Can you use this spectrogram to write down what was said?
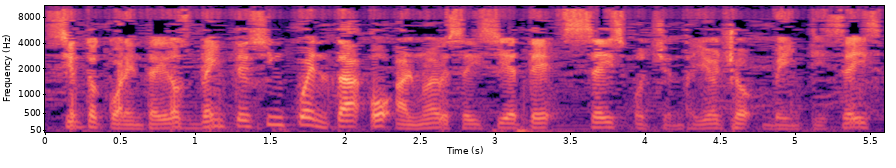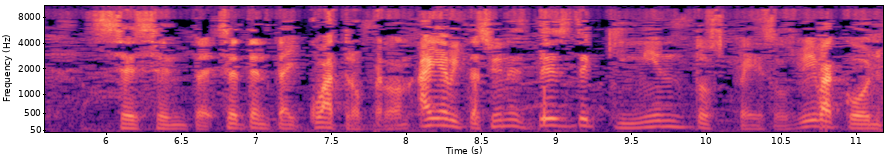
142 2050 o al 967 688 26 60 74, perdón. Hay habitaciones desde 500 pesos. Viva con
